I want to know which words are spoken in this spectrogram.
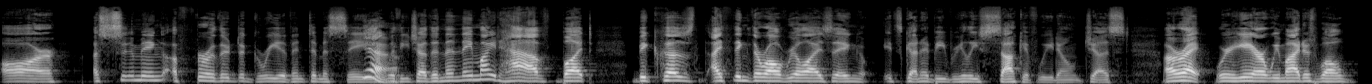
are assuming a further degree of intimacy Yeah. with each other than they might have but because I think they're all realizing it's going to be really suck if we don't just all right we're here we might as well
